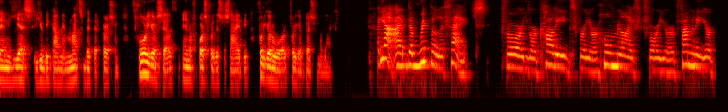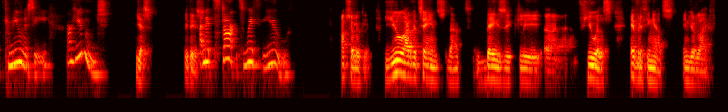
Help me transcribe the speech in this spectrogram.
then yes, you become a much better person for yourself and, of course, for the society, for your work, for your personal life. Yeah, I, the ripple effect for your colleagues, for your home life, for your family, your community are huge. Yes, it is. And it starts with you. Absolutely. You are the change that basically uh, fuels everything else in your life.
